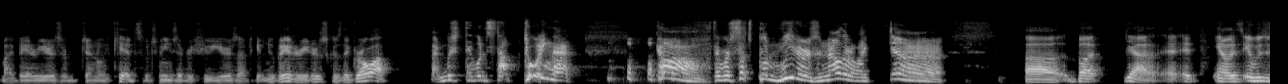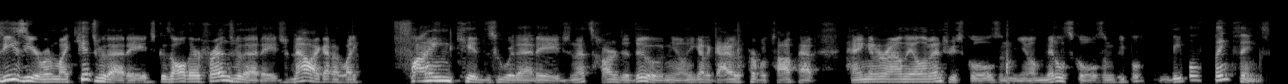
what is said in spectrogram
my beta readers are generally kids, which means every few years I have to get new beta readers because they grow up. I wish they would stop doing that. oh, they were such good readers, and now they're like, uh, but yeah, it you know it, it, was easier when my kids were that age because all their friends were that age. And now I got to like find kids who were that age, and that's hard to do. And you know, you got a guy with a purple top hat hanging around the elementary schools and you know middle schools, and people people think things.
